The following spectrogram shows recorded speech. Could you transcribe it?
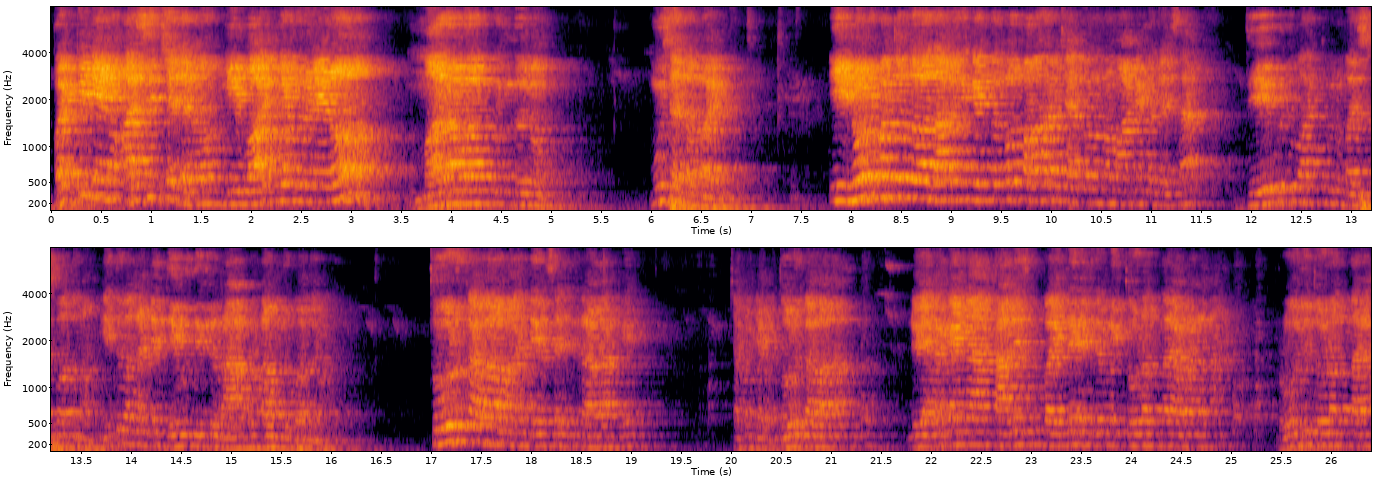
బట్టి నేను హర్షించేదను నీ వాక్యమును నేను మరవ మూసేద్దాం బయట ఈ నూట పంతొమ్మిదవ దావిది కేంద్రంలో పదహారు చేతలో ఉన్న మాట ఏంటో తెలుసా? దేవుడి వాక్యం మర్చిపోతున్నాం. ఎందువల్లంటే దేవుడి దగ్గర రాకుండా ఉండిపోతున్నాం. తోడు కావాలా మనకి దేవుడి సరికి రావడానికి? చెప్పండి తోడు కావాలా? నువ్వు ఎక్కడికైనా కాలేజీకి బయలుదేరి నీకు తోడవుతున్నారా ఎవరన్నా? రోజు తోడవుతున్నారా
